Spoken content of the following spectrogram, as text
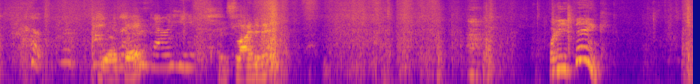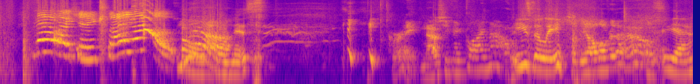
You okay? I'm down here. We slide it in. What do you think? Now I can climb out. Yeah. Goodness. Great. Now she can climb out. Easily. She'll be all over the house. Yeah.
